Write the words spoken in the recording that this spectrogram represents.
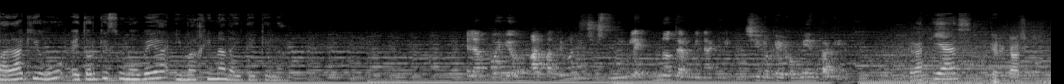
badakigu etorkizun hobea imagina daitekela. El apoyo al patrimonio sostenible no termina aquí. sino que comienza aquí. Gracias. Eskerrik asko.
